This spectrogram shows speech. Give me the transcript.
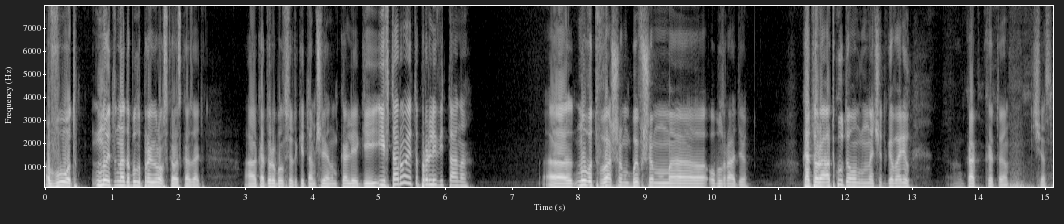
Вот. ну, это надо было про Юровского сказать, а, который был все-таки там членом коллегии. И второе это про Левитана. А, ну, вот в вашем бывшем а, облрадио. Который, откуда он, значит, говорил, как это сейчас,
